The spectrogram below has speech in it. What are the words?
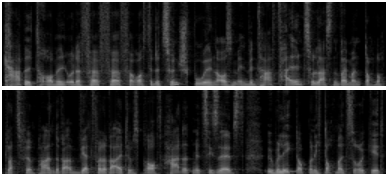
Kabeltrommeln oder ver, ver, verrostete Zündspulen aus dem Inventar fallen zu lassen, weil man doch noch Platz für ein paar andere, wertvollere Items braucht, hadert mit sich selbst, überlegt, ob man nicht doch mal zurückgeht.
